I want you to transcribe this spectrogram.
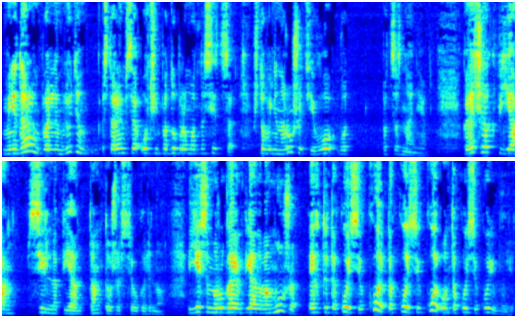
Мы недаром больным людям стараемся очень по-доброму относиться, чтобы не нарушить его вот подсознание. Когда человек пьян, сильно пьян, там тоже все оголено. И если мы ругаем пьяного мужа, эх, ты такой секой, такой секой, он такой секой и будет.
